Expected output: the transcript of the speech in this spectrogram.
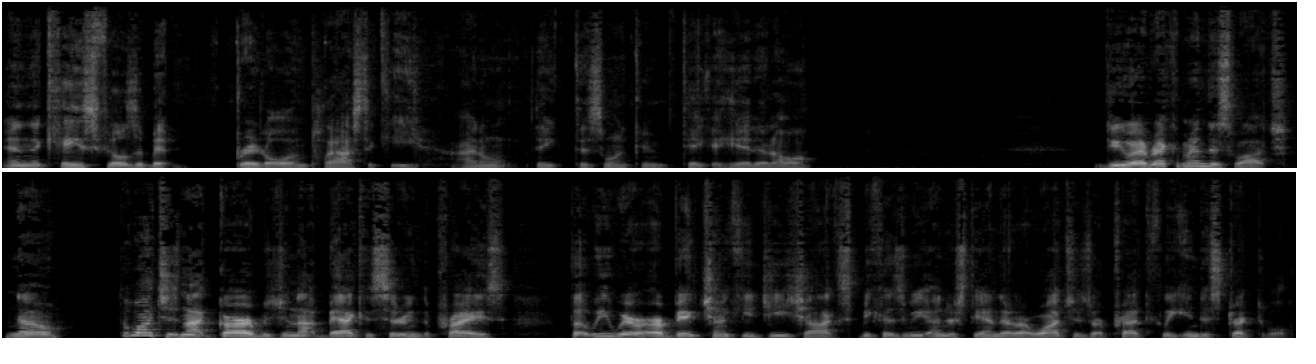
And the case feels a bit brittle and plasticky. I don't think this one can take a hit at all. Do I recommend this watch? No, the watch is not garbage and not bad considering the price, but we wear our big chunky G-Shocks because we understand that our watches are practically indestructible,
